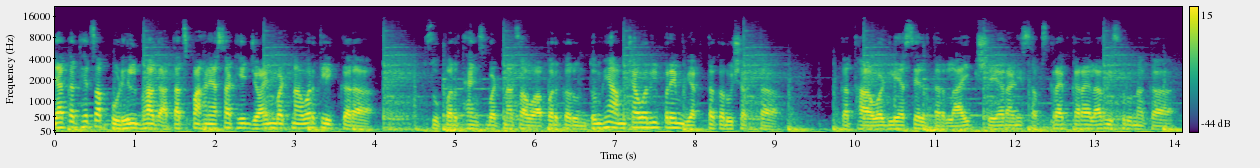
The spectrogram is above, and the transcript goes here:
या कथेचा पुढील भाग आताच पाहण्यासाठी जॉईन बटनावर क्लिक करा. सुपर थँक्स बटनाचा वापर करून तुम्ही आमच्यावरील प्रेम व्यक्त करू शकता. कथा आवडली असेल तर लाईक शेअर आणि सबस्क्राईब करायला विसरू नका.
